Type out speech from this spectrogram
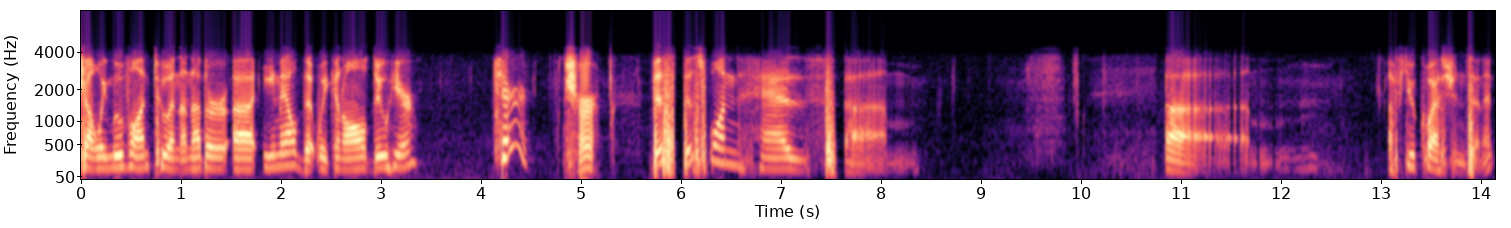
Shall we move on to an, another uh, email that we can all do here? Sure. Sure. This this one has um, um, a few questions in it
